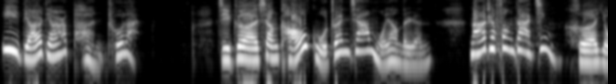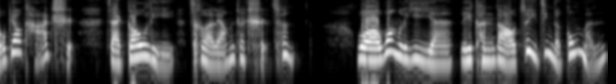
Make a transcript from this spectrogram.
一点点捧出来。几个像考古专家模样的人。拿着放大镜和游标卡尺，在沟里测量着尺寸。我望了一眼离坑道最近的宫门，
